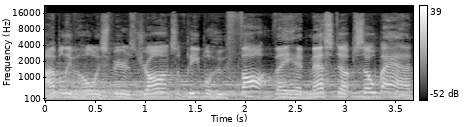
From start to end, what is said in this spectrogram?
I believe the Holy Spirit is drawing some people who thought they had messed up so bad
